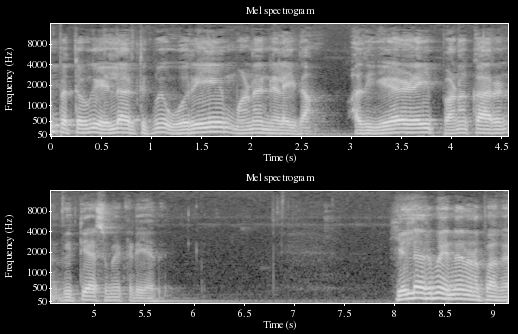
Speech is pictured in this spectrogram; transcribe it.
பெற்றவங்க எல்லாத்துக்குமே ஒரே மனநிலை தான் அது ஏழை பணக்காரன் வித்தியாசமே கிடையாது. எல்லாருமே என்ன நினைப்பாங்க?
